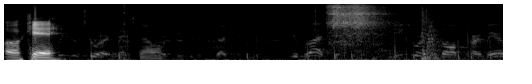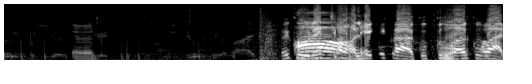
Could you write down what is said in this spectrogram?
โอเค Brings us to our next เรา piece of discussion. Your blast. These were installed primarily for your Uh, security. We do realize that เฮ้ยกูเล่นจอเล็กดีกว่ากูกลัวกูหวาด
